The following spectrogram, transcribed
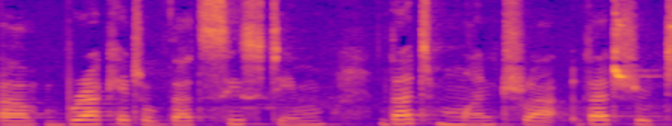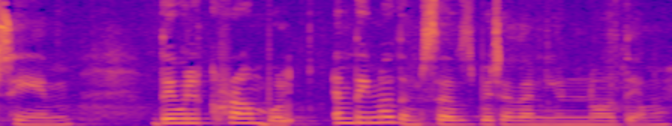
um, bracket of that system that mantra that routine they will crumble and they know themselves better than you know them.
